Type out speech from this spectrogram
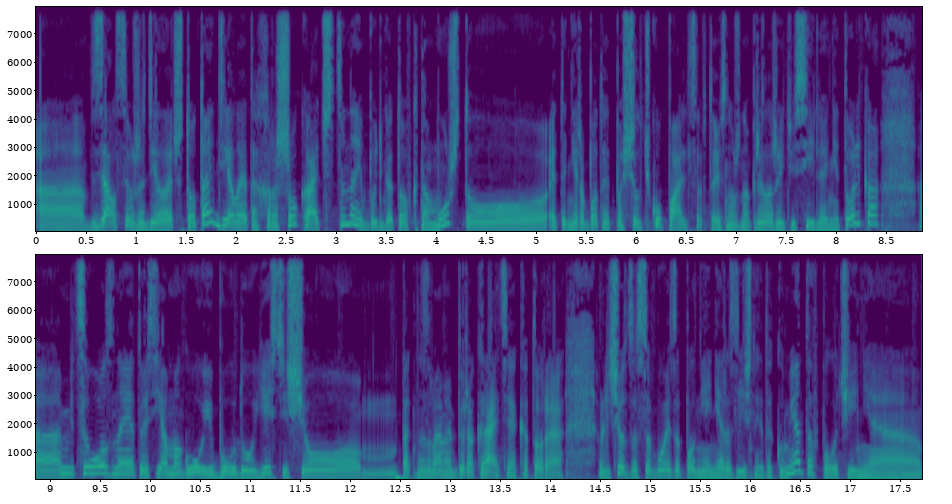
а, взялся уже делать что-то, делай это хорошо, качественно, и будь готов к тому, что это не работает по щелчку пальцев. То есть нужно приложить усилия не только а, амбициозные, то есть я могу и буду. Есть еще так называемая бюрократия, которая влечет за собой заполнение различных документов, получение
